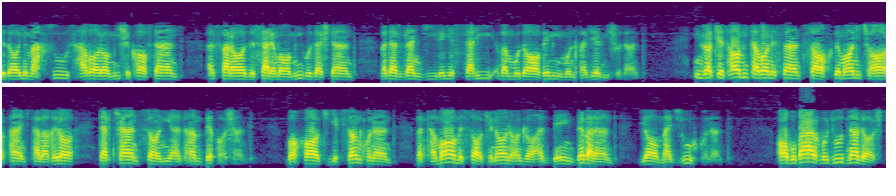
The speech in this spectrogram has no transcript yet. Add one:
صدای مخصوص هوا را می شکافتند از فراز سر ما می گذشتند و در زنجیره سریع و مداومی منفجر می شدند این راکت ها می توانستند ساختمانی چهار پنج طبقه را در چند ثانیه از هم بپاشند. با خاک یکسان کنند و تمام ساکنان آن را از بین ببرند یا مجروح کنند. آب و برق وجود نداشت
